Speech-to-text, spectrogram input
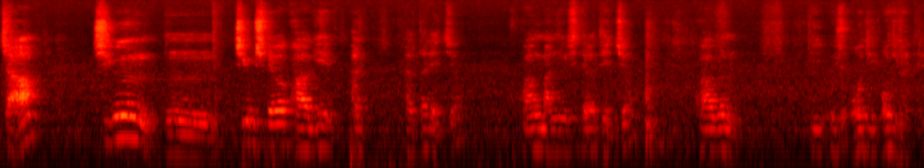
자, 지금 음, 지금 시대가 과학이 발, 발달했죠. 과학 만능 시대가 됐죠. 과학은 이 어디 어디 갔대요?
